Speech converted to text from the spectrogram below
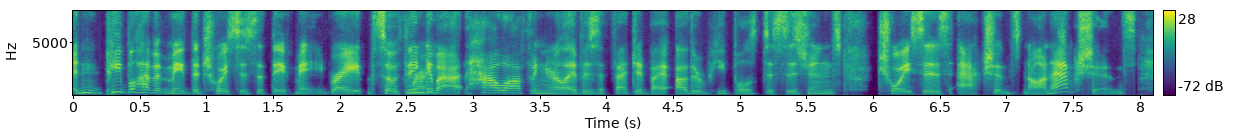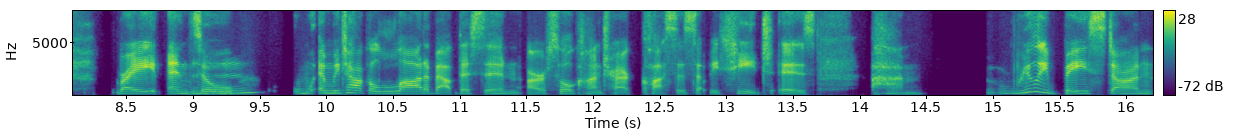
and people haven't made the choices that they've made right so think Right. about how often your life is affected by other people's decisions choices actions non-actions right and so Mhm. and we talk a lot about this in our soul contract classes that we teach is um really based on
